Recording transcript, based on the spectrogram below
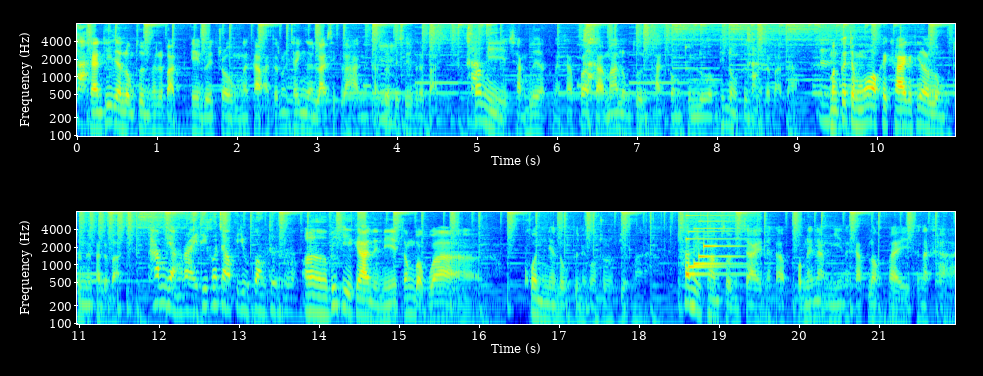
ค่ะ แทนที่จะลงทุนพันธบัตรเองโดยตรงนะครับอาจจะต้องใช้เงินหลายสิบล้านนะครับอืมเพื่อไปซื้อพันธบัตรค่ะ ก็มีทางเลือกนะครับ ก็ค่ะสามารถลงทุนผ่านกองทุนรวมที่ลงทุนค่ะพันธบัตรได้อืมมันก็จะงอกคล้ายๆ กับที่เราลงทุนในพันธบัตรทำอย่างไรที่เขาจะเอาไปอยู่กองทุนรวมเอ่อวิธีการอย่างนี้ต้องบอกว่าเอ่อคนเนี่ยลงทุนในกองทุนรวมเยอะมาก ถ้ามีความสนใจนะครับ ผมแนะนำอย่างนี้นะครับลองไปธนาคาร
